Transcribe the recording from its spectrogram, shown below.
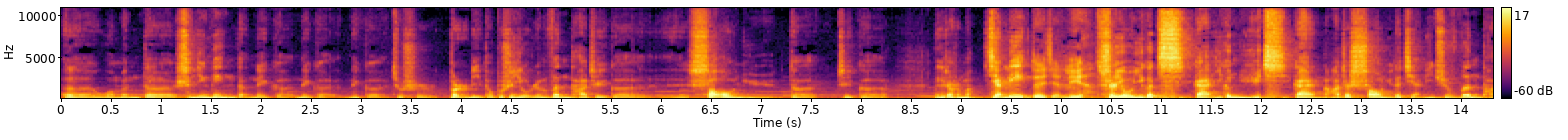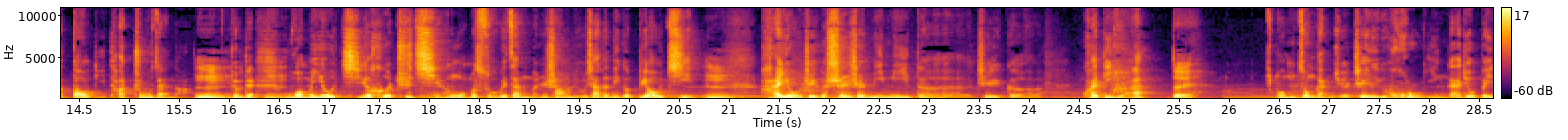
呃我们的神经病的那个那个那个就是本儿里头，不是有人问他这个、呃、少女的这个那个叫什么简历？对简历，是有一个乞丐，一个女乞丐拿着少女的简历去问她到底她住在哪儿，嗯对不对？我们又结合之前我们所谓在门上留下的那个标记，嗯，还有这个神神秘秘的这个快递员，对我们总感觉这一户应该就被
